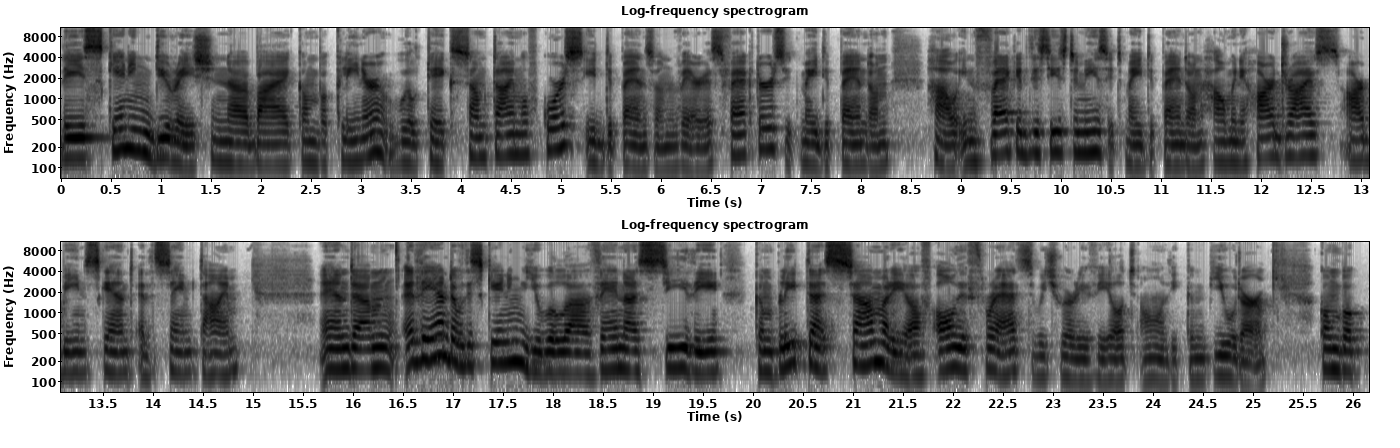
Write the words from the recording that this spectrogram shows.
the scanning duration uh, by Combo Cleaner will take some time, of course. It depends on various factors. It may depend on how infected the system is. It may depend on how many hard drives are being scanned at the same time. And um, at the end of the scanning, you will uh, then uh, see the complete uh, summary of all the threads which were revealed on the computer. Combo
